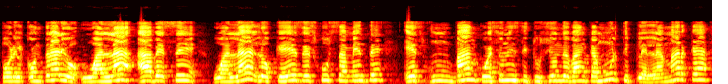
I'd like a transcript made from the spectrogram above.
Por el contrario, Walla ABC, Walla lo que es es justamente es un banco, es una institución de banca múltiple. La marca,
